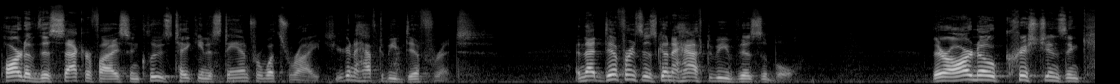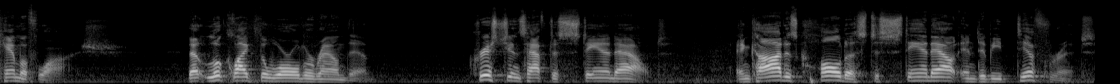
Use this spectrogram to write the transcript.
Part of this sacrifice includes taking a stand for what's right. You're going to have to be different. And that difference is going to have to be visible. There are no Christians in camouflage that look like the world around them. Christians have to stand out. And God has called us to stand out and to be different.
